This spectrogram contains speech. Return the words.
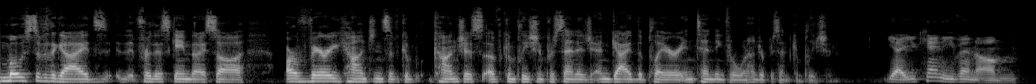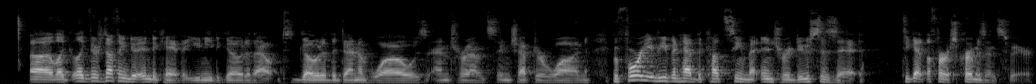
most of the guides for this game that i saw are very conscious of com- conscious of completion percentage and guide the player intending for 100% completion Yeah, you can't even um uh like like there's nothing to indicate that you need to go to that to go to the Den of Woes entrance in chapter one before you've even had the cutscene that introduces it to get the first Crimson Sphere.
